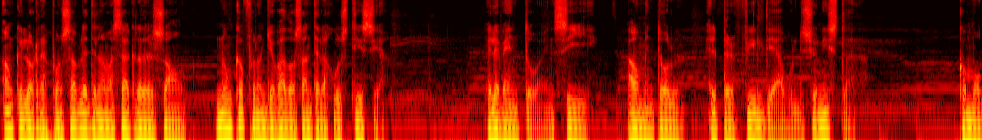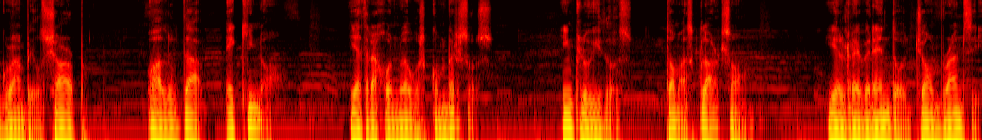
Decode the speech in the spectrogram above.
Aunque los responsables de la masacre del Song nunca fueron llevados ante la justicia, el evento en sí aumentó el perfil de abolicionista, como Granville Sharp o Aludab Equino, y atrajo nuevos conversos, incluidos Thomas Clarkson y el reverendo John Ramsey.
